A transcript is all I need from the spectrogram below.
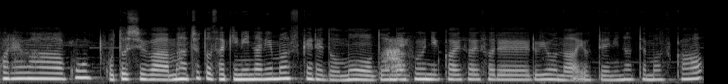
これは今年はまあちょっと先になりますけれどもどんな風に開催されるような予定になってますか？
